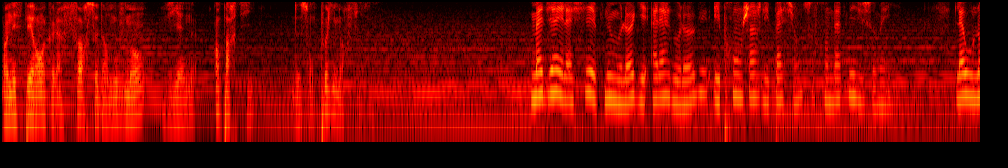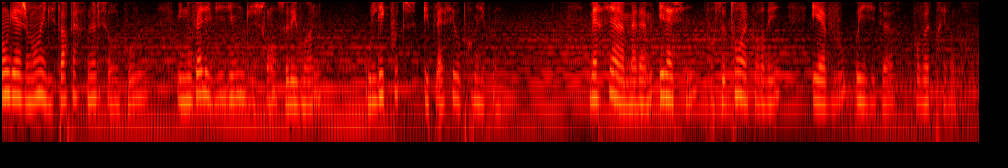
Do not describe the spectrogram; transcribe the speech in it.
en espérant que la force d'un mouvement vienne en partie de son polymorphisme. Madia est la fille est pneumologue et allergologue et prend en charge les patients souffrant d'apnée du sommeil. Là où l'engagement et l'histoire personnelle se recouvrent, une nouvelle vision du soin se dévoile où l'écoute est placée au premier plan. Merci à Madame et la fille pour ce temps accordé et à vous, auditeurs, pour votre présence.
